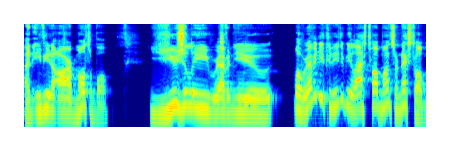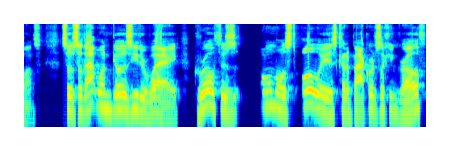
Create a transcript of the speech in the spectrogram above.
an EV to R multiple, usually revenue well revenue could either be last 12 months or next 12 months. So so that one goes either way. Growth is almost always kind of backwards looking growth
